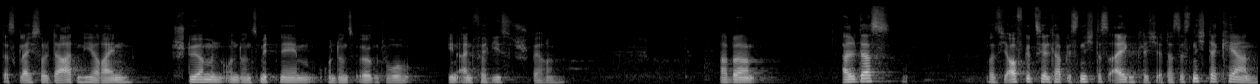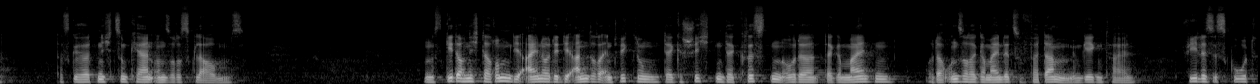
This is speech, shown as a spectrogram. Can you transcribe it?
dass gleich Soldaten hier reinstürmen und uns mitnehmen und uns irgendwo in ein Verlies sperren. Aber all das, was ich aufgezählt habe, ist nicht das Eigentliche, das ist nicht der Kern, das gehört nicht zum Kern unseres Glaubens. Und es geht auch nicht darum, die eine oder die andere Entwicklung der Geschichten der Christen oder der Gemeinden oder unserer Gemeinde zu verdammen. Im Gegenteil. Vieles ist gut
